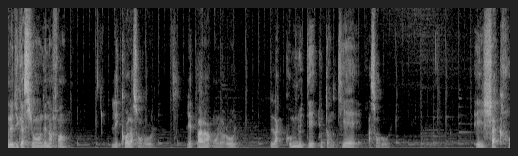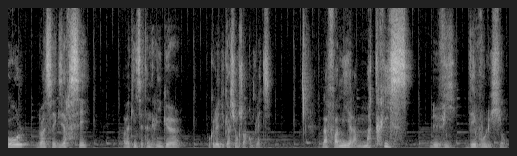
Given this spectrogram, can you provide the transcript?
Dans l'éducation d'un enfant, l'école a son rôle, les parents ont leur rôle, la communauté tout entière a son rôle. Et chaque rôle doit s'exercer avec une certaine rigueur pour que l'éducation soit complète. La famille est la matrice de vie, d'évolution,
